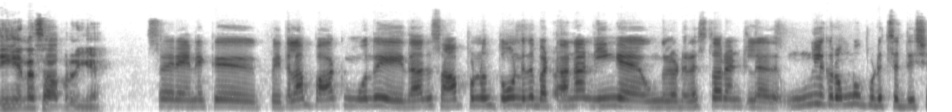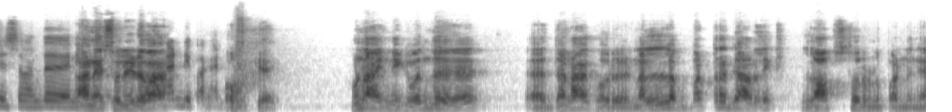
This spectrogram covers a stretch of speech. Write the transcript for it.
நீங்க என்ன சாப்பிடுறீங்க? சார் எனக்கு இப்ப இதெல்லாம் பார்க்கும்போது ஏதாவது சாப்பிடணும்னு தோணுது பட் ஆனா நீங்க உங்களோட ரெஸ்டாரண்ட்ல உங்களுக்கு ரொம்ப பிடிச்ச டிஷ்ஷஸ் வந்து நானே சொல்லிடவா? கண்டிப்பா ஓகே உன்னா இன்னைக்கு வந்து தனாக்கு ஒரு நல்ல பட்டர் கார்லிக் லாப்ஸ்டர் ஒன்று பண்ணுங்க.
